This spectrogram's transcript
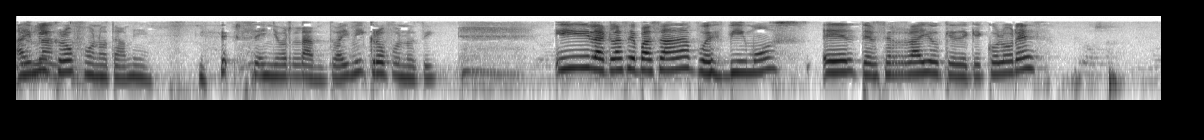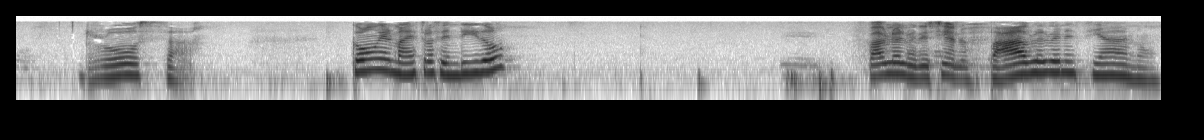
Hay micrófono también. Señor Lanto, hay micrófono, sí. Y la clase pasada, pues vimos el tercer rayo, que de qué color es? Rosa. Con el maestro ascendido. Pablo el Veneciano. Pablo el Veneciano,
